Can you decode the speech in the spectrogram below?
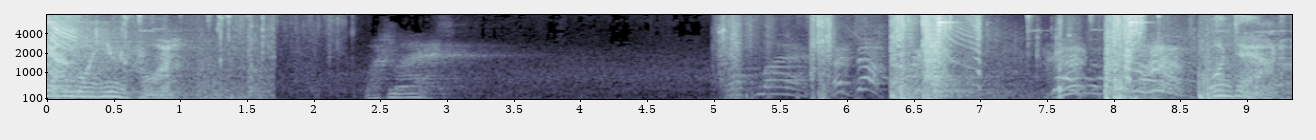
Down one uniform. Watch my ass. Heads up! One down.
